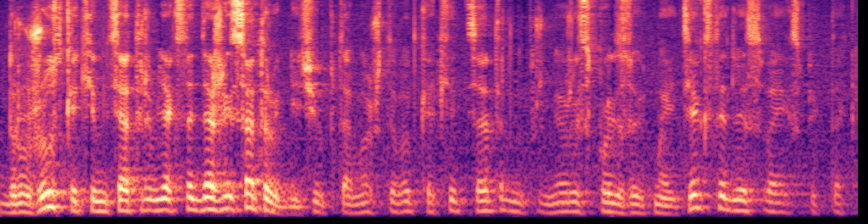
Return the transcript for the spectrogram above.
дружу, с каким театром я, кстати, даже и сотрудничаю, потому что вот какие-то театры, например, используют мои тексты для своих спектаклей.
